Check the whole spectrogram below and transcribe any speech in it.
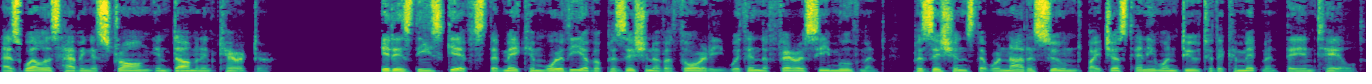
as well as having a strong and dominant character. It is these gifts that make him worthy of a position of authority within the Pharisee movement, positions that were not assumed by just anyone due to the commitment they entailed.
